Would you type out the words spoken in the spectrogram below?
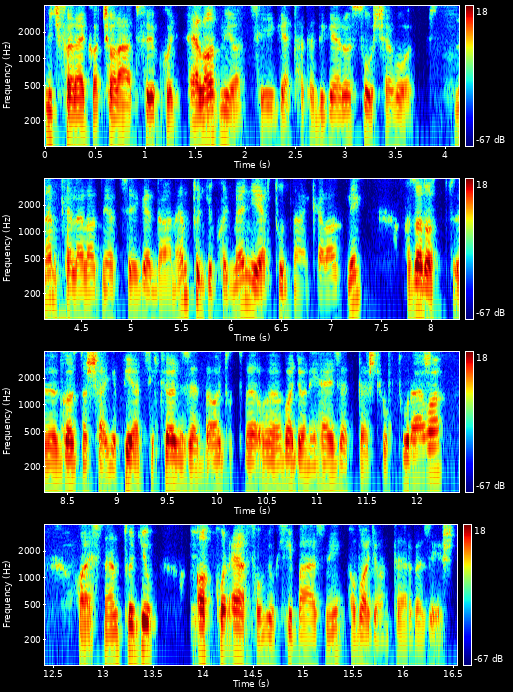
ügyfelek, a családfők, hogy eladni a céget. Hát eddig erről szó se volt. Nem kell eladni a céget, de ha nem tudjuk, hogy mennyiért tudnánk eladni, az adott gazdasági piaci környezetben adott vagyoni helyzettel, struktúrával, ha ezt nem tudjuk, akkor el fogjuk hibázni a vagyontervezést.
